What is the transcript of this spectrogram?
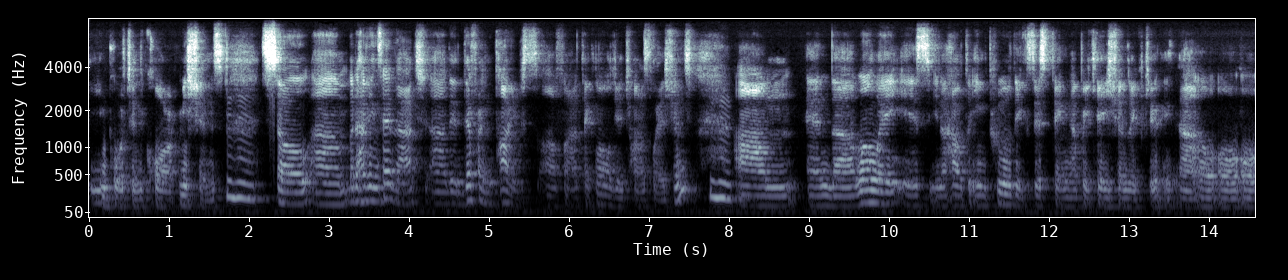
important core missions. So, um, but having said that, uh, there are different types of uh, technology translations, um, and uh, one way is you know how to improve the existing applications uh, or, or,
